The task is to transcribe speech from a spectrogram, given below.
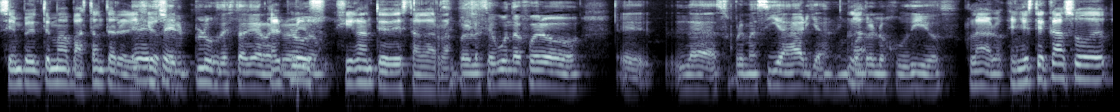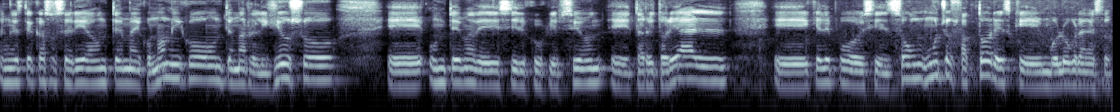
Siempre un tema bastante religioso. Es el plus de esta guerra. El plus gigante de esta guerra. pero la segunda fueron eh, la supremacía aria en contra de los judíos. Claro, en este caso, en este caso sería un tema económico, un tema religioso, eh, un tema de circunscripción eh, territorial, ¿qué le puedo decir? Son muchos factores que involucran esto.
